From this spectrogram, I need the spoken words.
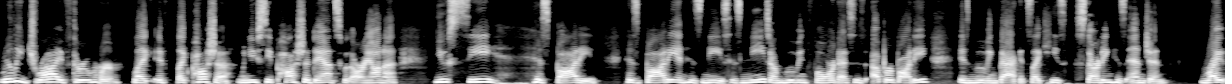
really drive through her. Like, if, like Pasha, when you see Pasha dance with Ariana, you see his body, his body and his knees. His knees are moving forward as his upper body is moving back. It's like he's starting his engine. Right.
